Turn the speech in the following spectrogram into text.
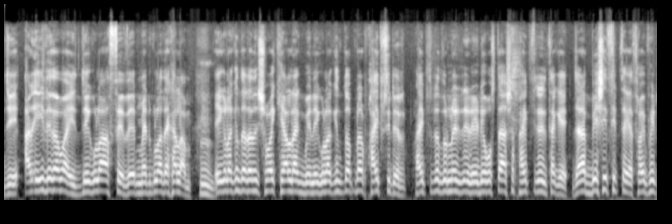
জি আর এই জায়গা ভাই যেগুলো আছে যে ম্যাটগুলো দেখালাম এইগুলা কিন্তু সবাই খেয়াল রাখবেন। এগুলা কিন্তু আপনার ফাইভ সিটের ফাইভ সিটের জন্য রেডি অবস্থায় আসে ফাইভ সিটেরই থাকে। যারা বেশি সিট থাকে ছয় ফিট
